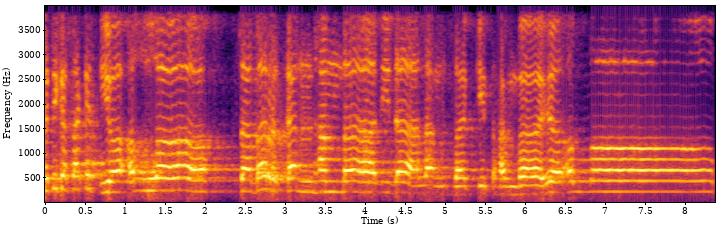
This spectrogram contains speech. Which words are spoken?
ketika sakit, ya Allah sabarkan hamba di dalam sakit hamba, ya Allah.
